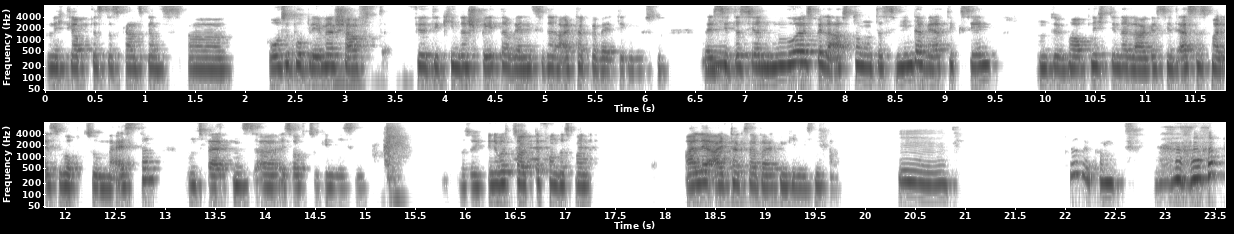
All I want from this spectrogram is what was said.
Und ich glaube, dass das ganz, ganz äh, große Probleme schafft für die Kinder später, wenn sie den Alltag bewältigen müssen. Weil mhm. sie das ja nur als Belastung und das minderwertig sehen und überhaupt nicht in der Lage sind, erstens mal es überhaupt zu meistern und zweitens äh, es auch zu genießen. Also ich bin überzeugt davon, dass man alle Alltagsarbeiten genießen kann. Mhm. Ja, da kommt.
